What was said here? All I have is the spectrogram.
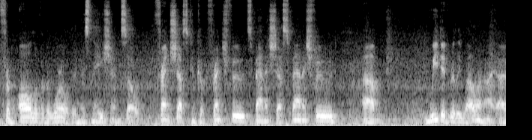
from all over the world in this nation. So French chefs can cook French food, Spanish chefs Spanish food. Um, we did really well, and I, I,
